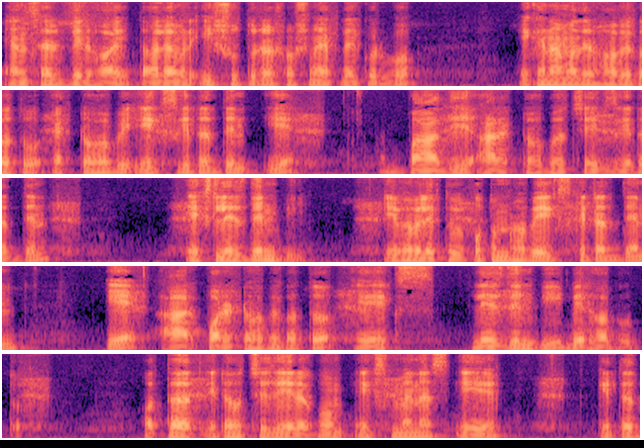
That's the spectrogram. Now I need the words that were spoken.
অ্যান্সার বের হয়, তাহলে আমরা এই সূত্রটা সবসময় অ্যাপ্লাই করব। এখানে আমাদের হবে কত? একটা হবে এক্স গ্রেটার দেন এ বা দিয়ে আর একটা হবে হচ্ছে x greater than x less than b এভাবে লিখতে হবে। প্রথমটা হবে এক্স গ্রেটার দেন এ আর পরেরটা হবে কত? এক্স লেস দেন বি বের হবে উত্তর। অর্থাৎ এটা হচ্ছে যে এরকম x minus a greater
